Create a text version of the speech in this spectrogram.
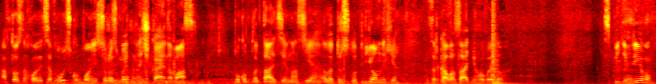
Авто знаходиться в Луцьку, повністю розмитнене, чекає на вас. По комплектації в нас є електросклопідйомники, зеркала заднього виду з підігрівом,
